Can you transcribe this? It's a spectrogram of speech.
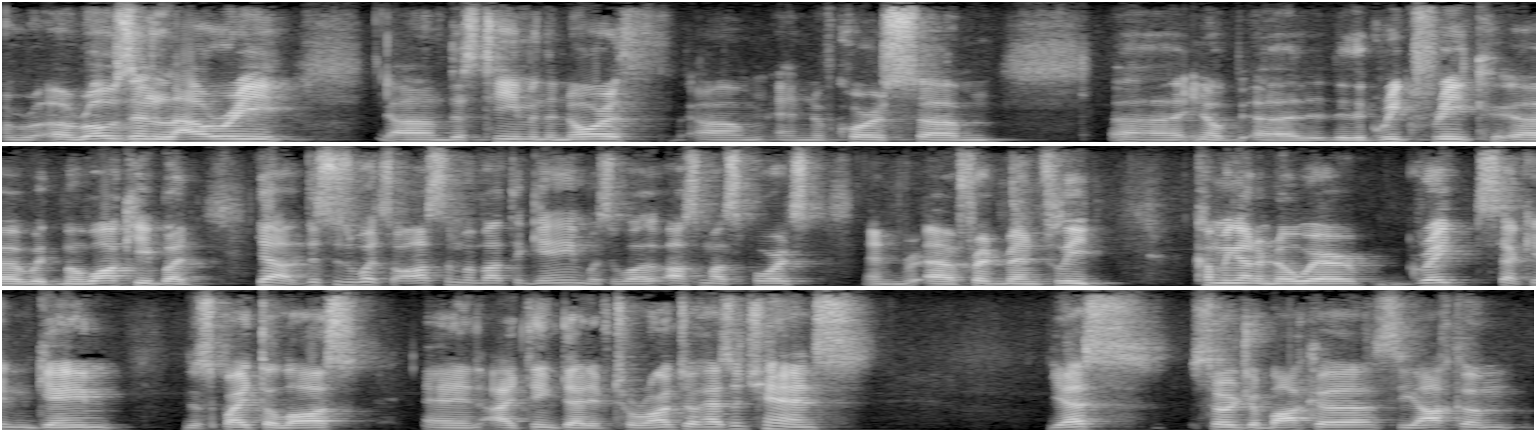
Rosen, Lowry, um, this team in the north, um, and of course, um, uh, you know, uh, the, Greek freak uh, with Milwaukee. But yeah, this is what's awesome about the game. What's awesome about sports. And uh, Fred Van Fleet coming out of nowhere, great second game despite the loss. And I think that if Toronto has a chance, yes, Serge Ibaka, Siakam,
